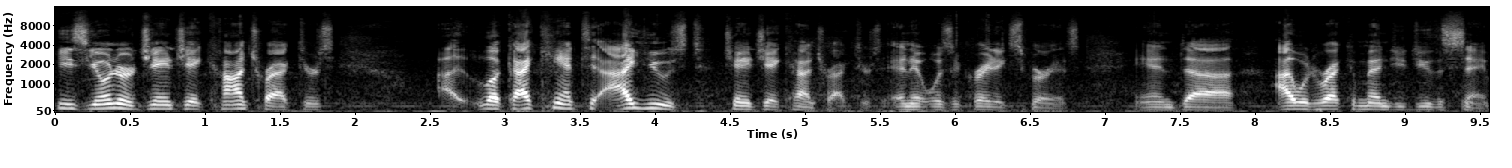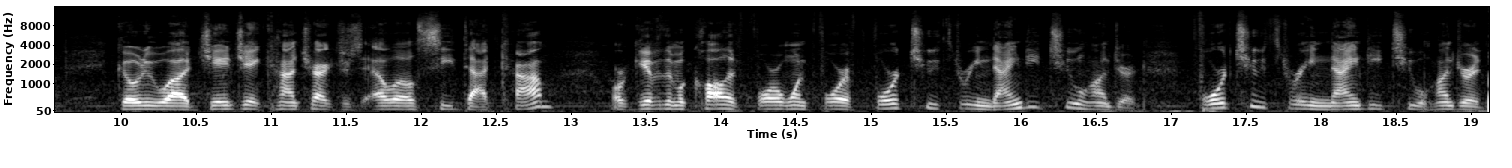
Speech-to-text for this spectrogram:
He's the owner of J&J Contractors. I, look, I can't. T- I used J&J Contractors, and it was a great experience. And uh, I would recommend you do the same. Go to uh, jjcontractorsllc.com or give them a call at 414-423-9200. 423-9200.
